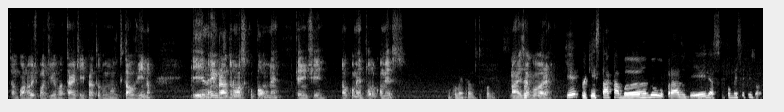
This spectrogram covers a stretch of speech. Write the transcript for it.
então, boa noite, bom dia, boa tarde aí para todo mundo que está ouvindo. E lembrar do nosso cupom, né? que a gente não comentou no começo. Não comentamos no começo. Mas Por agora. quê? Porque está acabando o prazo dele, assim como esse episódio.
